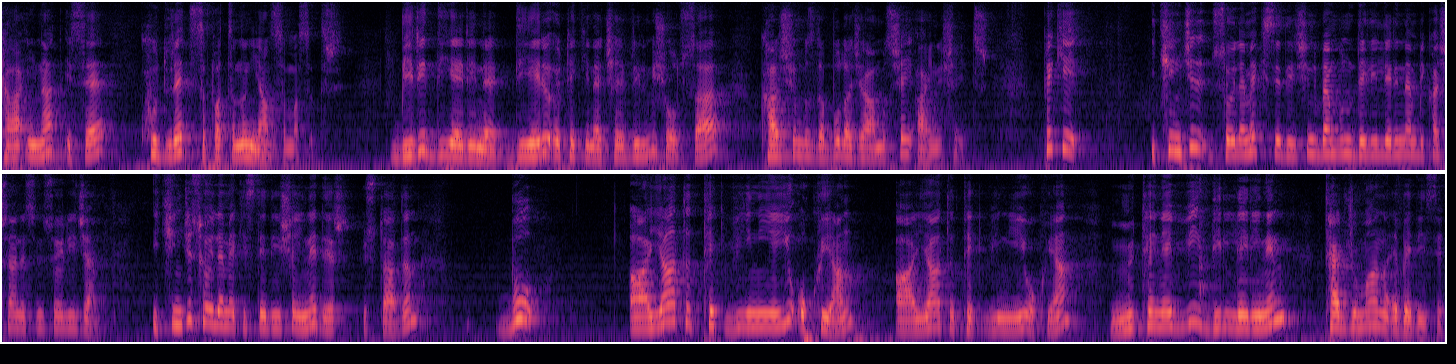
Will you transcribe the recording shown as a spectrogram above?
Kainat ise kudret sıfatının yansımasıdır. Biri diğerine, diğeri ötekine çevrilmiş olsa karşımızda bulacağımız şey aynı şeydir. Peki ikinci söylemek istediği, şimdi ben bunun delillerinden birkaç tanesini söyleyeceğim. İkinci söylemek istediği şey nedir üstadın? Bu ayatı tekviniyeyi okuyan, ayatı tekviniyeyi okuyan mütenevvi dillerinin tercümanı ebedisi.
